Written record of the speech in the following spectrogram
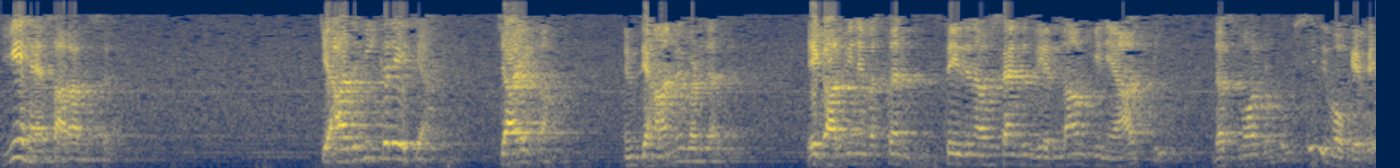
یہ ہے سارا مسئلہ۔ کہ آدمی کرے کیا؟ چاہے کام امتحان میں بڑھ جاتا ہے۔ ایک آدمی نے مثلاً سیدنا حسین رضی اللہ کی نیاز تھی دس محرم کو کسی بھی موقع پہ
